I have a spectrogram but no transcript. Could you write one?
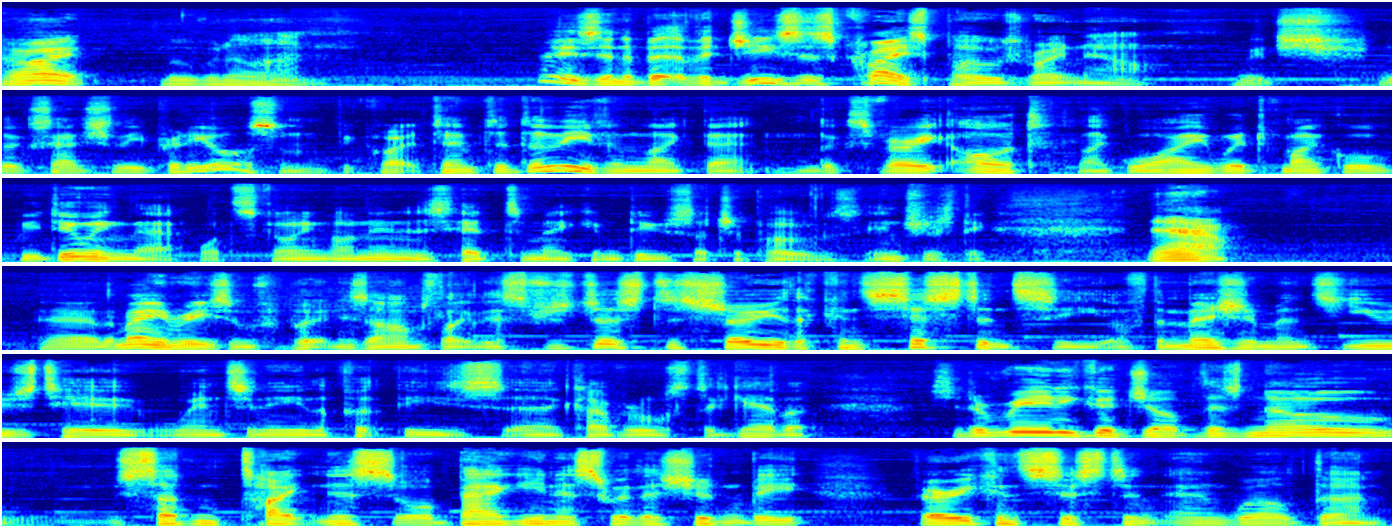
Alright, moving on. He's in a bit of a Jesus Christ pose right now, which looks actually pretty awesome. Be quite tempted to leave him like that. Looks very odd. Like, why would Michael be doing that? What's going on in his head to make him do such a pose? Interesting. Now, uh, the main reason for putting his arms like this was just to show you the consistency of the measurements used here when Tinela put these uh, coveralls together. She did a really good job. There's no sudden tightness or bagginess where there shouldn't be. Very consistent and well done.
